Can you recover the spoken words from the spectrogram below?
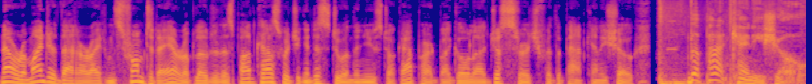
Now, a reminder that our items from today are uploaded as podcasts, which you can listen to on the Newstalk app powered by Gola. Just search for The Pat Kenny Show. The Pat Kenny Show.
